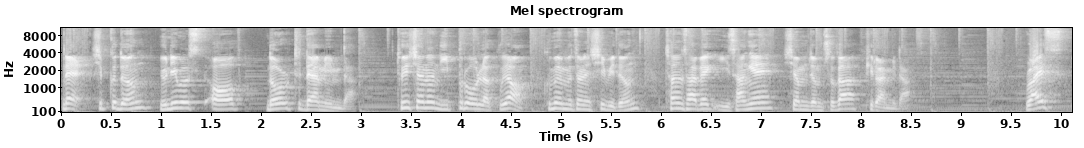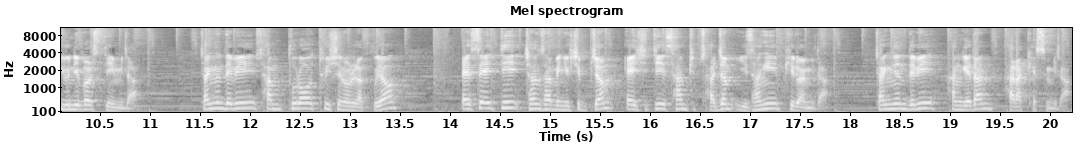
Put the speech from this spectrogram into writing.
네, 19등 University of Notre Dame입니다. 투이션은 2% 올랐고요. 구매면서는 12등, 1400 이상의 시험 점수가 필요합니다. 라이스 유니버시티입니다. 작년 대비 3% 투이션 올랐고요. SAT 1460점, ACT 34점 이상이 필요합니다. 작년 대비 한 계단 하락했습니다.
